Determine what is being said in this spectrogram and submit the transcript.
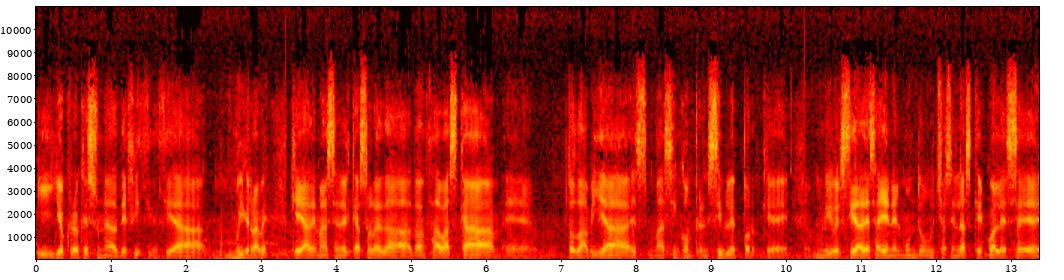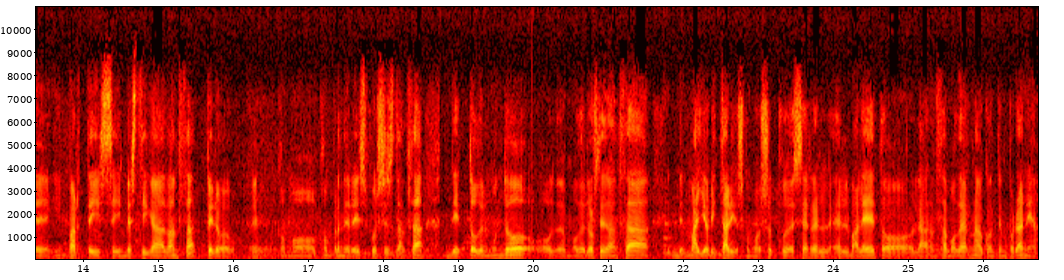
y yo creo que es una deficiencia muy grave que además en el caso de la danza vasca eh, todavía es más incomprensible porque universidades hay en el mundo, muchas en las que cuales se imparte y se investiga danza, pero eh, como comprenderéis, pues es danza de todo el mundo o de modelos de danza mayoritarios, como puede ser el, el ballet o la danza moderna o contemporánea,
